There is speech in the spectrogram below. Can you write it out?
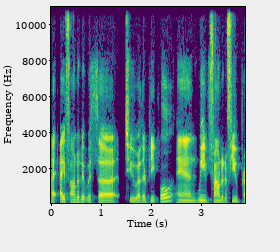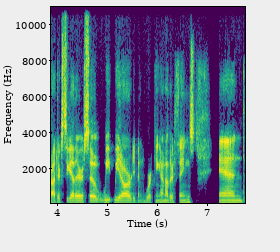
I, I founded it with uh, two other people, and we've founded a few projects together. So we we had already been working on other things, and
